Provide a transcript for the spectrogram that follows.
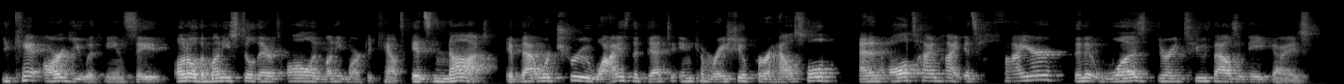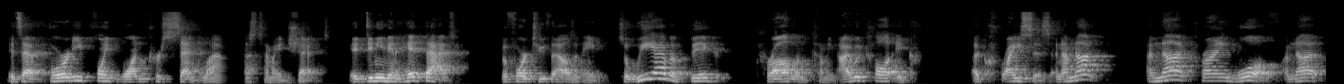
you can't argue with me and say, oh no, the money's still there. It's all in money market accounts. It's not. If that were true, why is the debt to income ratio per household at an all time high? It's higher than it was during 2008, guys. It's at 40.1% last time I checked. It didn't even hit that before 2008. So we have a big problem coming. I would call it a, a crisis. And I'm not I'm not crying wolf. I'm not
